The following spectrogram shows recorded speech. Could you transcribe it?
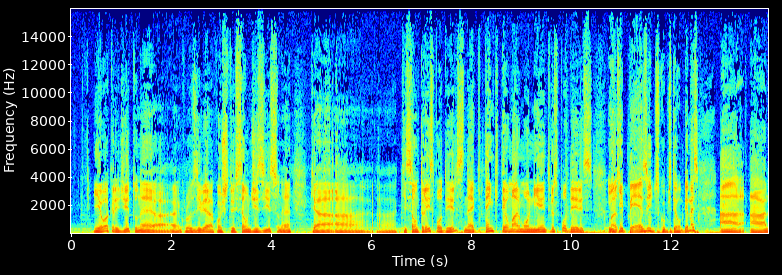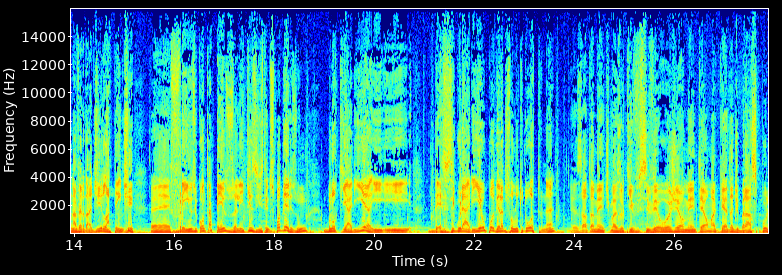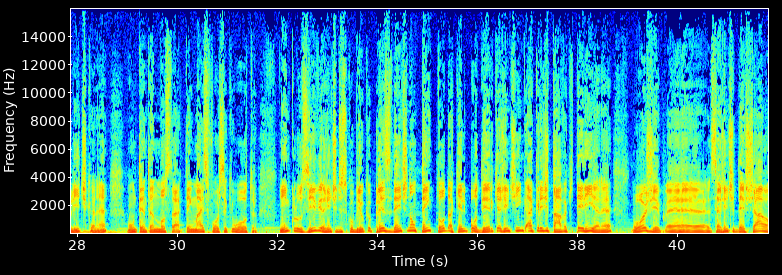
E eu acredito, né, a- inclusive a Constituição diz isso, né, que a, a- a- que são três poderes, né, que tem que ter uma harmonia entre os poderes. Em Mas- que pese, desculpe te interromper, mas a, a, na verdade, latente é, freios e contrapesos ali que existem dos poderes. Um bloquearia e, e seguraria o poder absoluto do outro, né? Exatamente, mas o que se vê hoje realmente é uma queda de braço política, né? Um tentando mostrar que tem mais força que o outro. Inclusive, a gente descobriu que o presidente não tem todo aquele poder que a gente acreditava que teria, né? Hoje, é, se a gente deixar,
